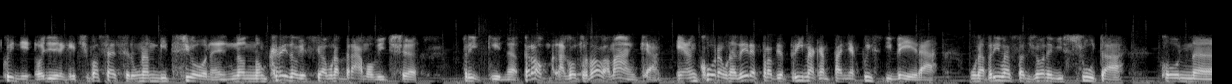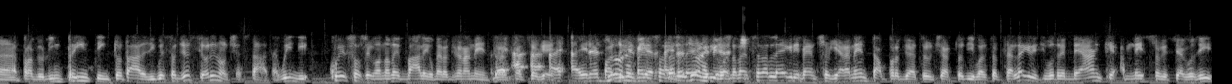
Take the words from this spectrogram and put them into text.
quindi voglio dire che ci possa essere un'ambizione, non, non credo che sia un Abramovic Fritkin, però la controprova manca, è ancora una vera e propria prima campagna acquisti vera, una prima stagione vissuta con eh, proprio l'imprinting totale di questa gestione non c'è stata, quindi questo secondo me vale come ragionamento, Beh, hai- che hai- ragione, Pier, penso ad hai ragione, Allegri, quando penso ad Allegri penso chiaramente a un progetto di un certo tipo, nel senso Allegri si potrebbe anche, ammesso che sia così,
